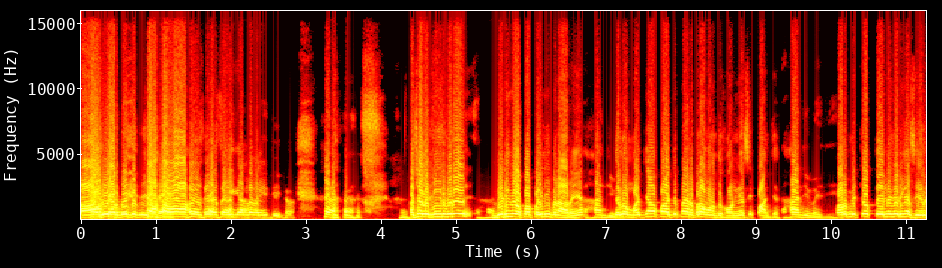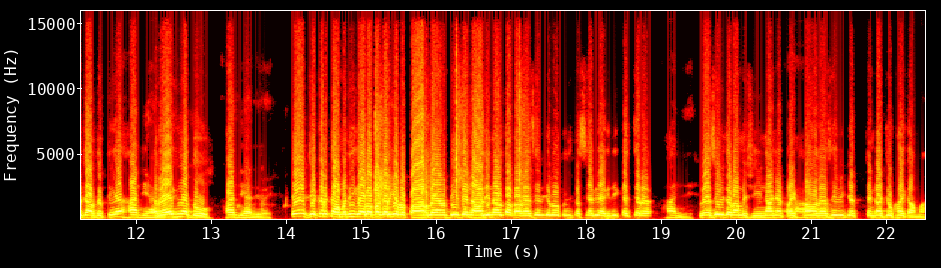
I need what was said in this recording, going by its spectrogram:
ਆ ਵੀ ਯਾਰ ਦੁੱਧ ਪੀਆ ਕਰ ਸਹੀ ਗੱਲ ਆ ਬਾਈ ਜੀ। ਅੱਛਾ ਲਖਵੀਰ ਵੀਰੇ ਵੀਡੀਓ ਆਪਾਂ ਪਹਿਲੀ ਬਣਾ ਰਹੇ ਆ। ਹਾਂਜੀ ਚਲੋ ਮੱਝਾਂ ਆਪਾਂ ਅੱਜ ਭੈਣ ਭਰਾਵਾਂ ਨੂੰ ਦਿਖਾਉਣੀਆਂ ਸੀ ਪੰਜ। ਹਾਂਜੀ ਬਾਈ ਜੀ। ਪਰ ਵਿੱਚੋਂ ਤਿੰਨ ਜਿਹੜੀਆਂ ਸੇਲ ਕਰ ਦਿੱਤੀਆਂ। ਰਹਿ ਗਈਆਂ ਦੋ। ਹਾਂਜੀ ਹਾਂਜੀ ਬਾਈ। ਇਹ ਜੇਕਰ ਕੰਮ ਦੀ ਗੱਲ ਆਪਾਂ ਕਰੀਏ ਵਪਾਰ ਲੈਣ ਦੀ ਤੇ ਨਾਲ ਦੀ ਨਾਲ ਤੁਹਾਡਾ ਵੈਸੇ ਵੀ ਚਲੋ ਤੁਸੀਂ ਦੱਸਿਆ ਵੀ ਐਗਰੀਕਲਚਰ ਹਾਂਜੀ। ਵੈਸੇ ਵੀ ਤੁਹਾਡਾ ਮਸ਼ੀਨਾਂ ਜਾਂ ਟਰੈਕਟਰਾਂ ਦਾ ਵੈਸੇ ਵੀ ਚੰਗਾ ਚੋਖਾ ਹੀ ਕੰਮ ਆ।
